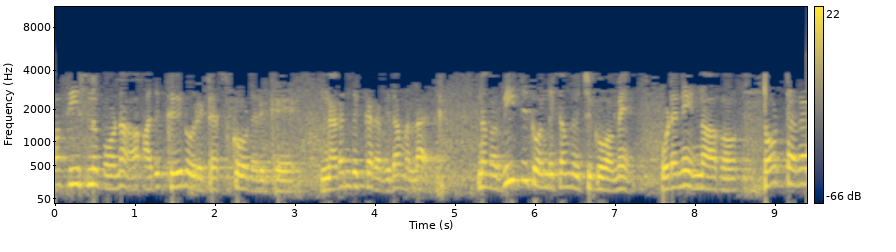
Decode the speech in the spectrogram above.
ஆபீஸ்னு போனா அதுக்குன்னு ஒரு ட்ரெஸ் கோட் இருக்கு. நடந்துக்கிற விதம் எல்லாம் இருக்கு. நம்ம வீட்டுக்கு வந்துட்டோம்னு வச்சுக்கோமே உடனே என்ன ஆகும்? டோட்டலா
